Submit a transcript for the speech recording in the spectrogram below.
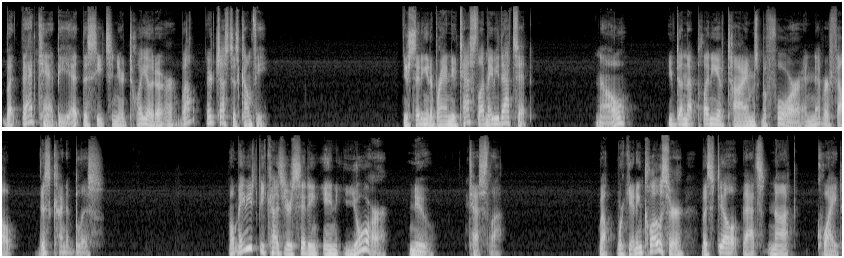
but that can't be it. The seats in your Toyota are, well, they're just as comfy. You're sitting in a brand new Tesla, maybe that's it. No, you've done that plenty of times before and never felt this kind of bliss. Well, maybe it's because you're sitting in your new Tesla. Well, we're getting closer, but still, that's not quite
